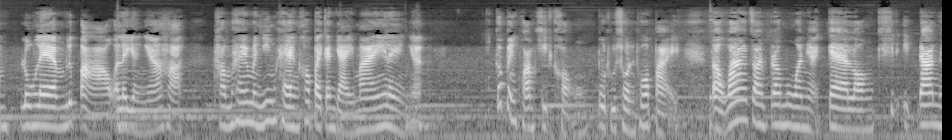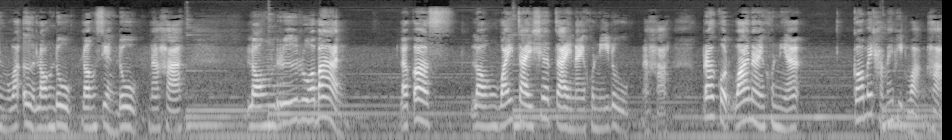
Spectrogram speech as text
ำโรงแรมหรือเปล่าอะไรอย่างเงี้ยค่ะ ทำให้มันยิ่งแพงเข้าไปกันใหญ่ไหมอะไรอย่างเงี้ย ก็เป็นความคิดของปุถุชนทั่วไป แต่ว่าอาจารย์ประมวลเนี่ย แกลองคิดอีกด้านหนึ่งว่า เออ ลองดู ลองเสี่ยงดูนะคะ ลองรื้อรั้วบ้าน แล้วก็ลองไว้ใจเชื่อใจนายคนนี้ดูนะคะ ปรากฏว่านายคนนี้ก็ไม่ทำให้ผิดหวังค่ะ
